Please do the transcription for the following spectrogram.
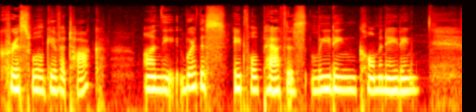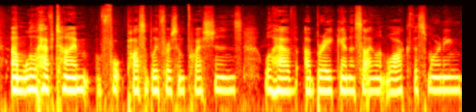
Chris will give a talk on the where this eightfold path is leading, culminating. Um, we'll have time for possibly for some questions. We'll have a break and a silent walk this morning.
